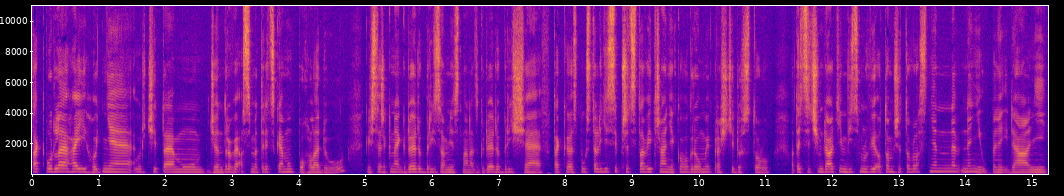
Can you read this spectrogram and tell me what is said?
tak podléhají hodně určitému genderově asymetrickému pohledu. Když se řekne, kdo je dobrý zaměstnanec, kdo je dobrý šéf, tak spousta lidí si představí třeba někoho, kdo umí praštit do stolu. A teď se čím dál tím víc mluví o tom, že to vlastně ne, není úplně ideální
